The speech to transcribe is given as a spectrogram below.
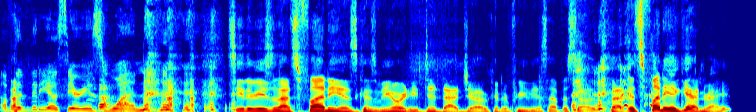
of the video series one. See, the reason that's funny is because we already did that joke in a previous episode, but it's funny again, right?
